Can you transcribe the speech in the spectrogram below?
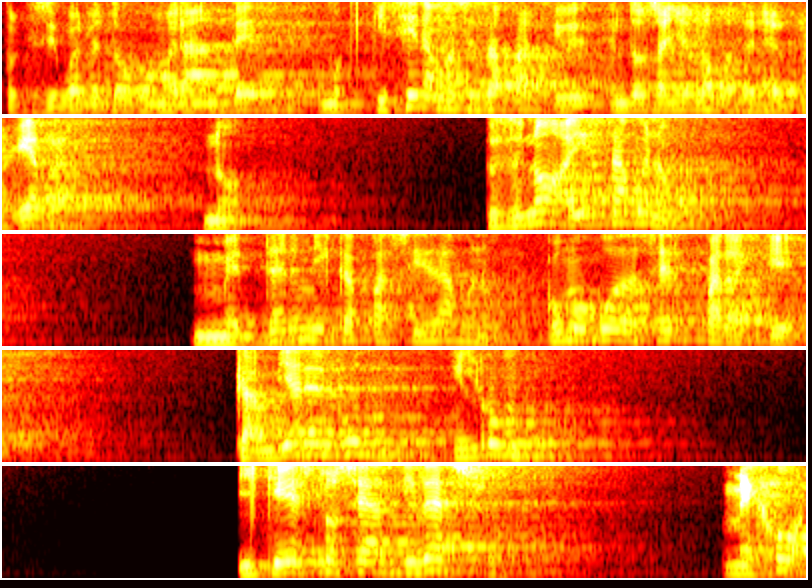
porque si vuelve todo como era antes, como que quisiéramos esa paz, y en dos años vamos a tener otra guerra, ¿no? Entonces, no, ahí está, bueno, meter mi capacidad, bueno, ¿cómo puedo hacer para que cambiar el rumbo, el rumbo? Y que esto sea diverso, mejor.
